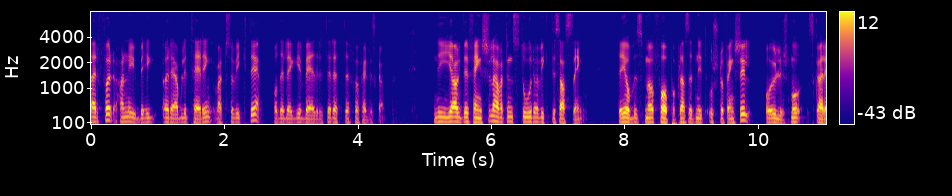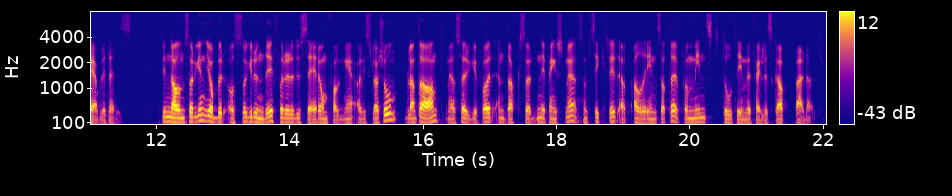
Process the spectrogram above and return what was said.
Derfor har nybygg og rehabilitering vært så viktig, og det legger bedre til rette for fellesskap. Nye Agder fengsel har vært en stor og viktig satsing. Det jobbes med å få på plass et nytt Oslo fengsel, og Ullersmo skal rehabiliteres. Kriminalomsorgen jobber også grundig for å redusere omfanget av isolasjon, bl.a. med å sørge for en dagsorden i fengslene som sikrer at alle innsatte får minst to timer fellesskap hver dag.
